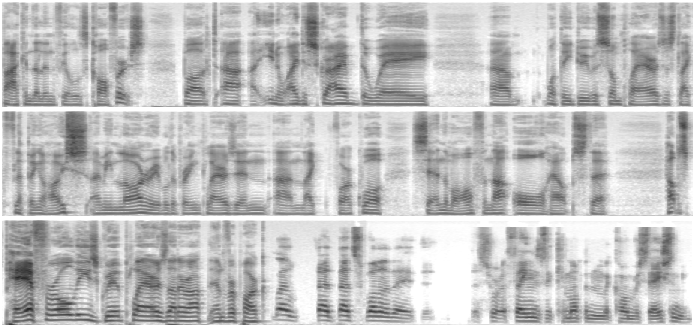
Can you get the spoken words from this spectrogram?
back into Linfield's coffers. But uh, you know, I described the way. Um, what they do with some players is like flipping a house. I mean, Larne are able to bring players in and like Farquhar send them off, and that all helps the helps pay for all these great players that are at Inver Park. Well, that that's one of the, the, the sort of things that came up in the conversation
